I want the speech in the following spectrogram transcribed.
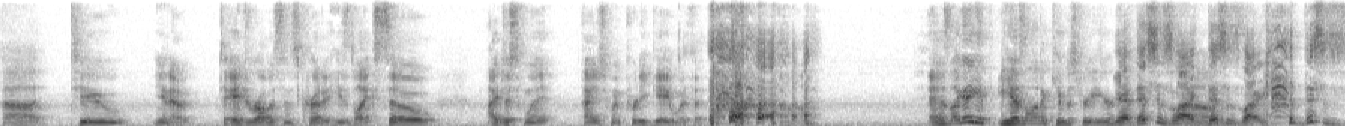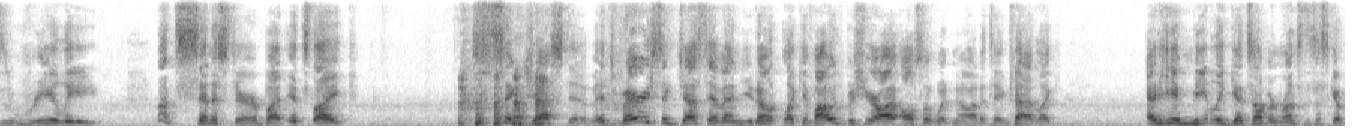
Uh, to, you know, to Andrew Robinson's credit, he's like, so I just went, I just went pretty gay with it. um, and it's like, I get, he has a lot of chemistry here. Yeah, this is like this Um, is like this is really not sinister, but it's like suggestive. It's very suggestive, and you don't like. If I was Bashir, I also wouldn't know how to take that. Like, and he immediately gets up and runs to Sisko.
